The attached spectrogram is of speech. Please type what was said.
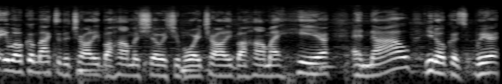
Hey, welcome back to the Charlie Bahama Show. It's your boy Charlie Bahama here. And now, you know, because we're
